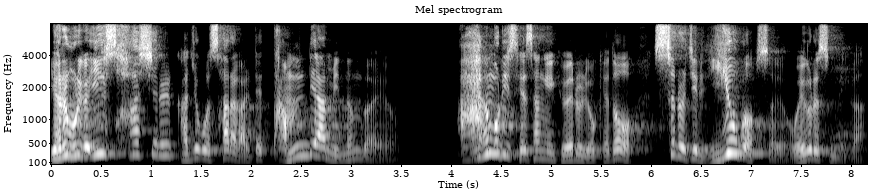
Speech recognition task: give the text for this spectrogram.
여러분 우리가 이 사실을 가지고 살아갈 때 담대함 있는 거예요. 아무리 세상의 교회를 욕해도 쓰러질 이유가 없어요. 왜 그렇습니까?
